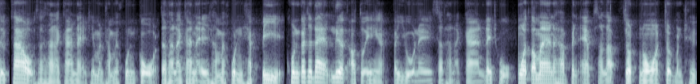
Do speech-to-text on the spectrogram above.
สึกเศร้าสถานการณ์ไหนที่มันทำให้คุณโกรธสถานการณ์ไหนที่ทำให้คุณแฮปปี้คุณก็จะได้เลือกเอาตัวเองอะไปอยู่ในสถานการณ์ได้ถูกหมวดต่อมานะครับเป็นแอปสำหรับจดโน้ตจดบันทึก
